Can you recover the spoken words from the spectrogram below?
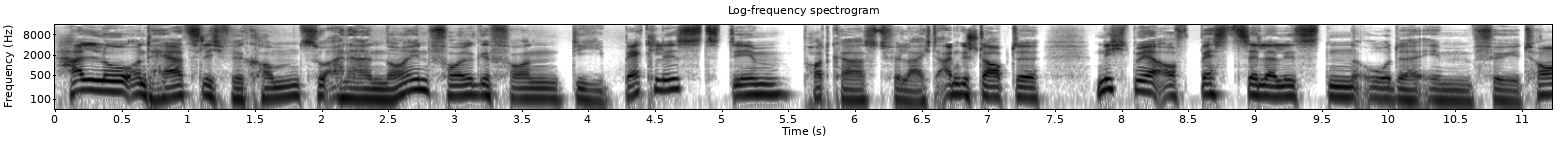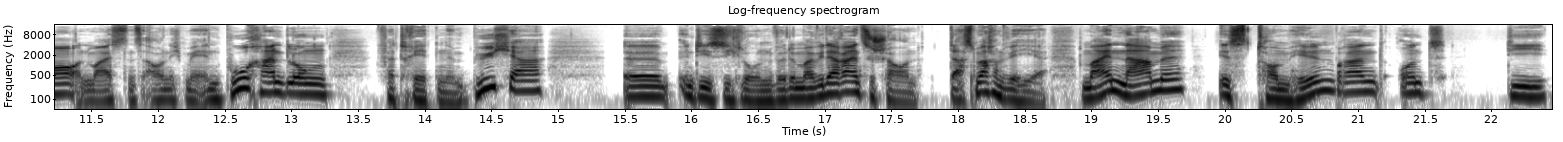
Hallo und herzlich willkommen zu einer neuen Folge von Die Backlist, dem Podcast für leicht Angestaubte, nicht mehr auf Bestsellerlisten oder im Feuilleton und meistens auch nicht mehr in Buchhandlungen vertretenen Bücher, äh, in die es sich lohnen würde, mal wieder reinzuschauen. Das machen wir hier. Mein Name ist Tom Hillenbrand und die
